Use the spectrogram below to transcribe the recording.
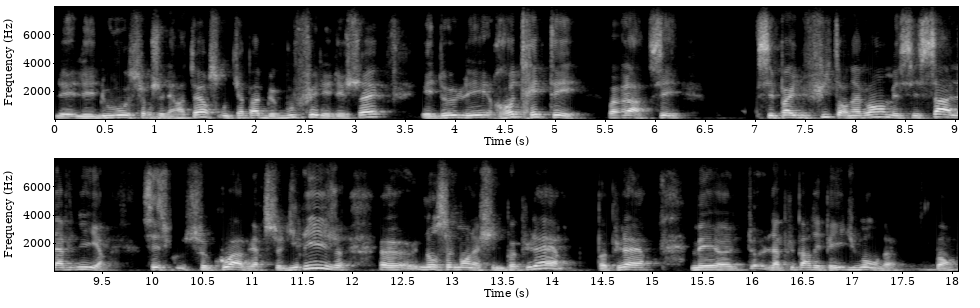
les, nouveaux surgénérateurs sont capables de bouffer les déchets et de les retraiter. Voilà, c'est c'est pas une fuite en avant, mais c'est ça l'avenir. C'est ce, quoi vers se dirige euh, non seulement la Chine populaire, populaire, mais euh, la plupart des pays du monde. Bon,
